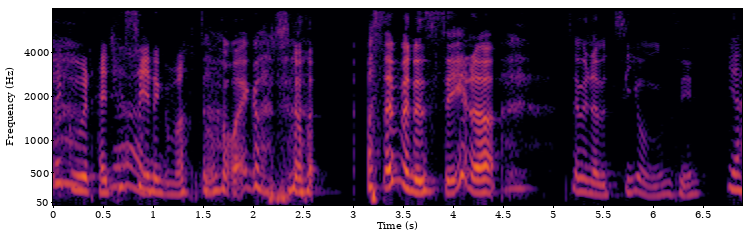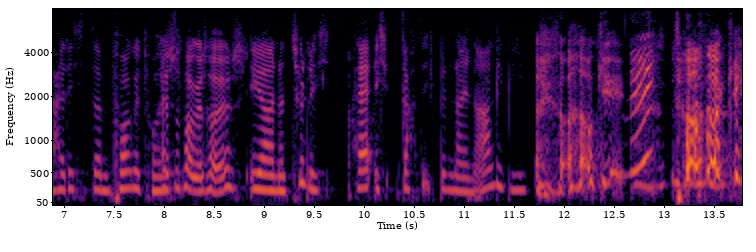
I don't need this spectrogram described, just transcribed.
Sehr gut, hätte ich eine. Szene gemacht. So. Oh mein Gott. Was denn für eine Szene? Sind wir in einer Beziehung, Lucy? Ja, hätte ich dann vorgetäuscht. Hättest du vorgetäuscht? Ja, natürlich. Hä, ich dachte, ich bin dein Alibi. okay. Nicht? Doch, okay.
